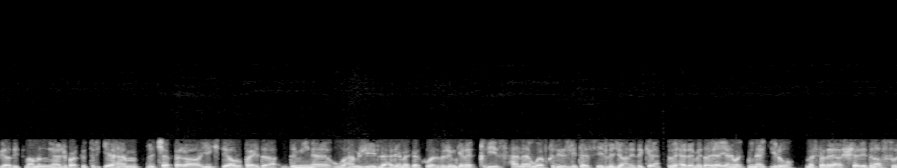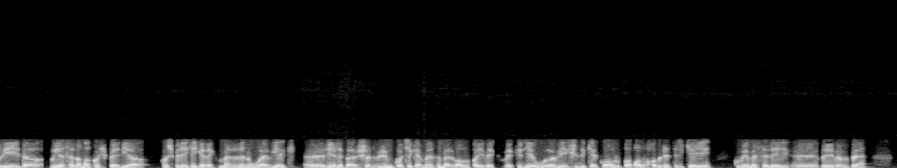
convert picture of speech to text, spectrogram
bir ditmamın yani jiber ki Türkiye hem li çepera yekti Avrupa'yı da demine ve hem jî li heremeke ku ez birim gelek kriz hene ve ev kriz li tesir li cihani dike ve heremedaya. Yani vek minek ilo mesela şerri dinav Suriye'de bu yasadama koşperiye koşbeleke gerek mezin ve ev yek e, riyeli ber şadbirim koçeke mezin ber Avrupa'yı ve kiriye ve ev yek şidike Avrupa bala habire Türkiye'yi kuvê meseleyê e, birêve bibe.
